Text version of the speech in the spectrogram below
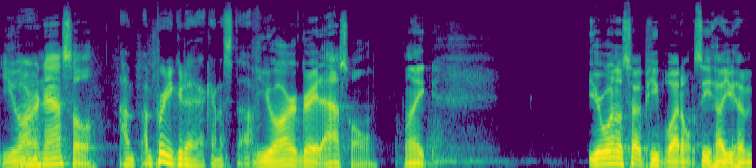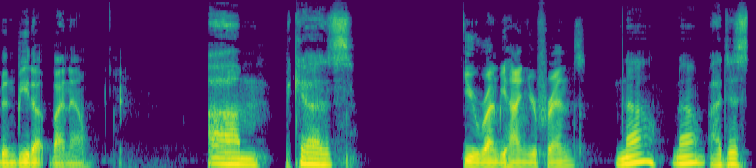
You are an asshole. I'm I'm pretty good at that kind of stuff. You are a great asshole. Like, you're one of those type of people I don't see how you haven't been beat up by now. Um, because You run behind your friends. no, no, I just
